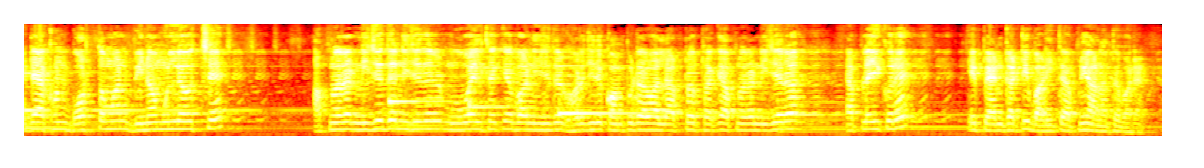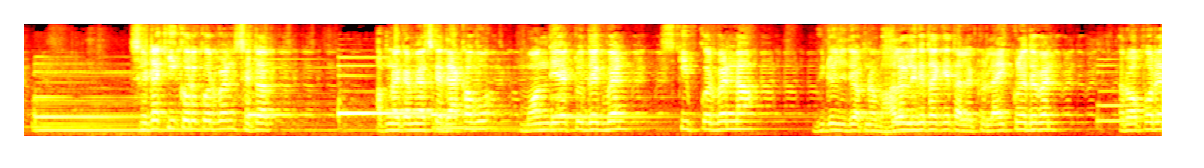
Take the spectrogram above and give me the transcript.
এটা এখন বর্তমান বিনামূল্যে হচ্ছে। আপনারা নিজেদের নিজেদের মোবাইল থেকে বা নিজেদের ঘরে যদি কম্পিউটার বা ল্যাপটপ থাকে, আপনারা নিজেরা অ্যাপ্লাই করে এই প্যান কার্ডটি বাড়িতে আপনি আনাতে পারেন। সেটা কি করে করবেন, সেটা আপনাকে আমি আজকে দেখাবো। মন দিয়ে একটু দেখবেন, স্কিপ করবেন না। ভিডিও যদি আপনার ভালো লেগে থাকে, তাহলে একটু লাইক করে দেবেন। আর অপরে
